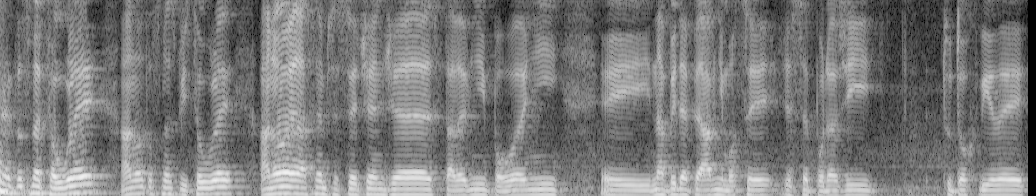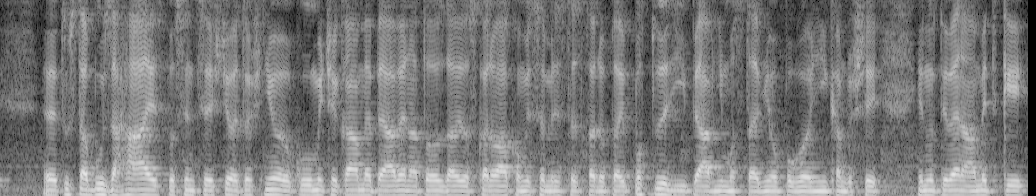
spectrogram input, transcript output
to jsme couvli, ano, to jsme spíš couvli. Ano, já jsem přesvědčen, že stavební povolení nabíde právní moci, že se podaří tuto chvíli tu stavbu zahájit v prosinci ještě letošního roku. My čekáme právě na to, zda rozkladová komise ministerstva dopravy potvrdí právní moc stavebního povolení, kam došly jednotlivé námitky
